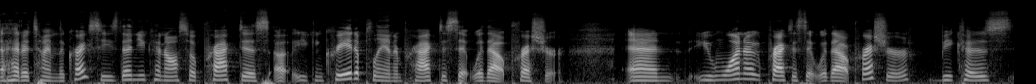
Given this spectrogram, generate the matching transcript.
ahead of time the crises, then you can also practice, uh, you can create a plan and practice it without pressure. And you want to practice it without pressure because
